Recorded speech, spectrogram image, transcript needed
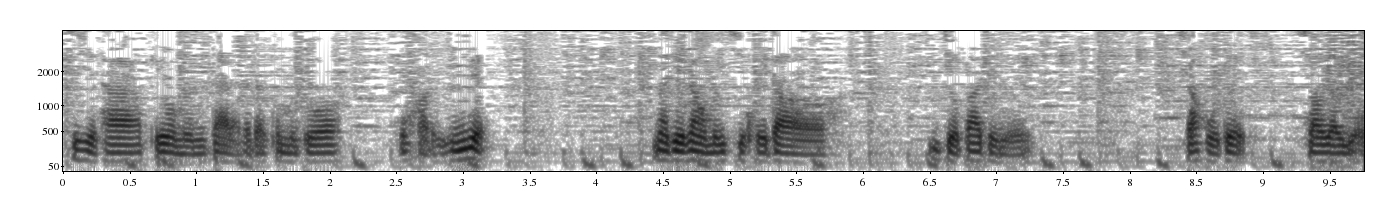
谢谢他给我们带来的这么多美好的音乐。那就让我们一起回到一九八九年，小虎队《逍遥游》。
